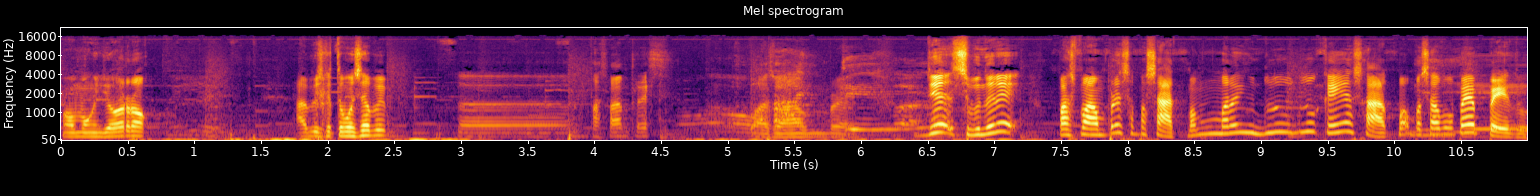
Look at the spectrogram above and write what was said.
ngomong jorok. Habis ketemu siapa? Eh, pas pampres Oh, pas pampres. Dia sebenarnya pas pampres apa satpam kemarin dulu dulu kayaknya satpam pas apa PP itu.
